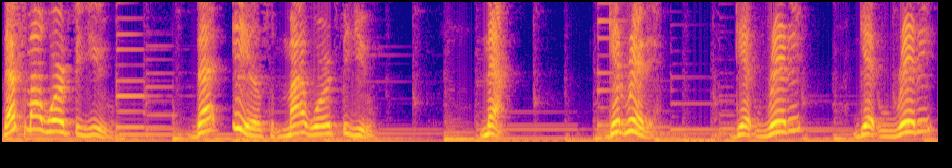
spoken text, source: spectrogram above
That's my word for you. That is my word for you. Now, get ready. Get ready. Get ready.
